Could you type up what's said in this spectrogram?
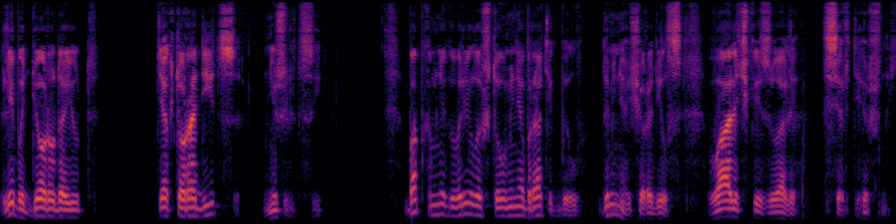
либо деру дают. Те, кто родится, не жильцы. Бабка мне говорила, что у меня братик был, до меня еще родился, Валечкой звали, сердешный.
